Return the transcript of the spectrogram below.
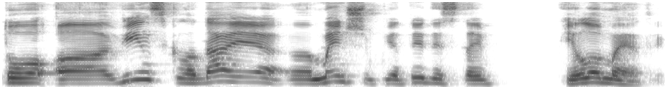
то е, він складає е, менше 50 кілометрів.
